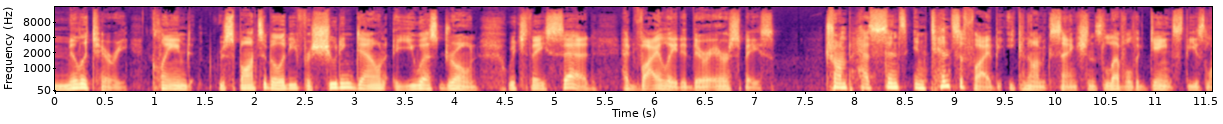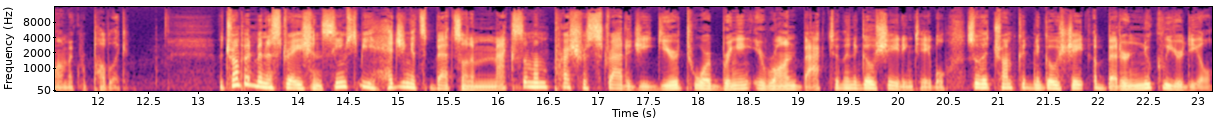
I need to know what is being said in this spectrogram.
military claimed responsibility for shooting down a U.S. drone, which they said had violated their airspace. Trump has since intensified the economic sanctions leveled against the Islamic Republic. The Trump administration seems to be hedging its bets on a maximum pressure strategy geared toward bringing Iran back to the negotiating table so that Trump could negotiate a better nuclear deal.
